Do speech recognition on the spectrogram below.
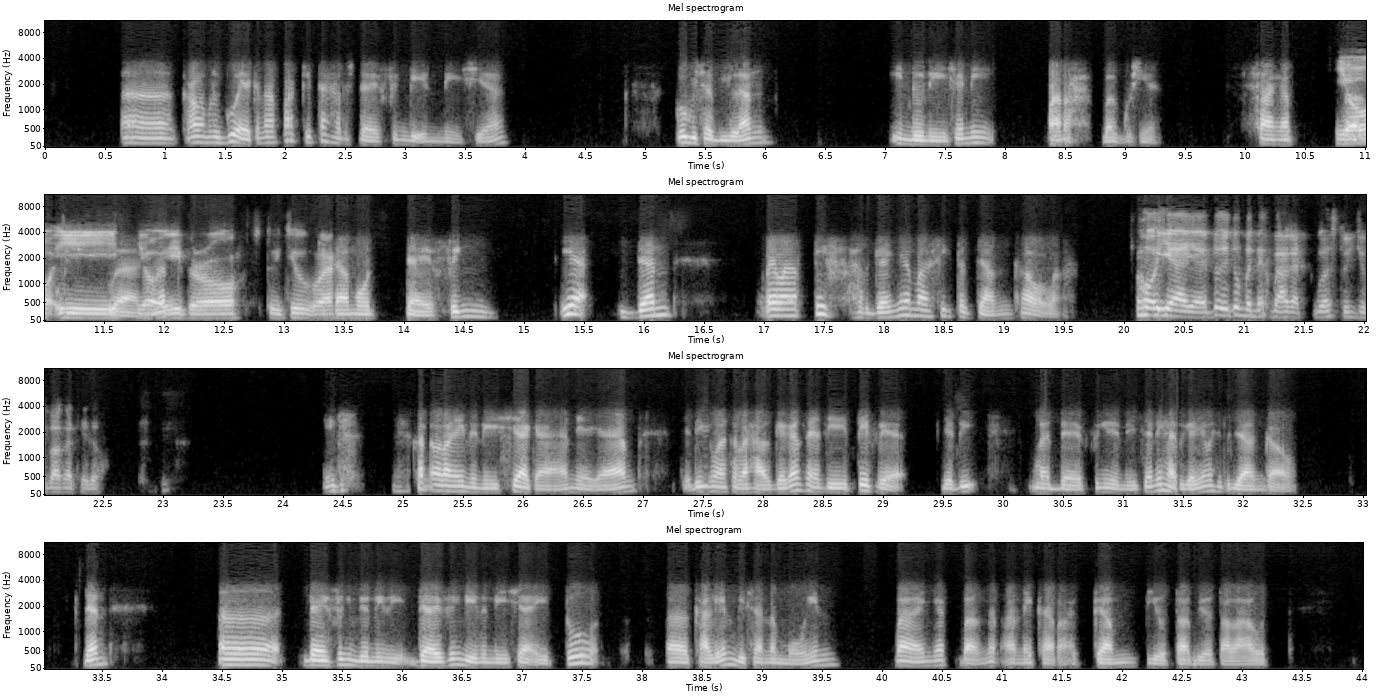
uh, kalau menurut gue ya, kenapa kita harus diving di Indonesia? Gue bisa bilang Indonesia nih parah bagusnya, sangat yo i yo i bro, setuju gue. Kita mau diving, ya dan relatif harganya masih terjangkau lah. Oh iya iya itu itu benar banget, gue setuju banget itu. Itu kan orang Indonesia kan, ya kan. Jadi masalah harga kan sensitif ya. Jadi buat diving Indonesia ini harganya masih terjangkau. Dan uh, diving di diving di Indonesia itu uh, kalian bisa nemuin banyak banget aneka ragam biota-biota laut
